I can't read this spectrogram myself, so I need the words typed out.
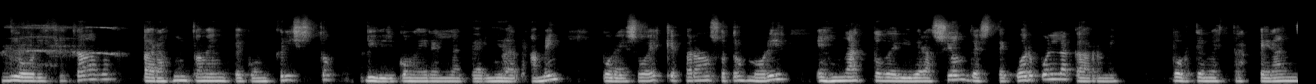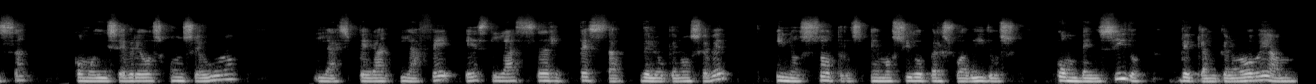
glorificados para juntamente con Cristo vivir con Él en la eternidad. Amén. Por eso es que para nosotros morir es un acto de liberación de este cuerpo en la carne, porque nuestra esperanza, como dice Hebreos 11.1, la, espera, la fe es la certeza de lo que no se ve y nosotros hemos sido persuadidos, convencidos de que aunque no lo veamos,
